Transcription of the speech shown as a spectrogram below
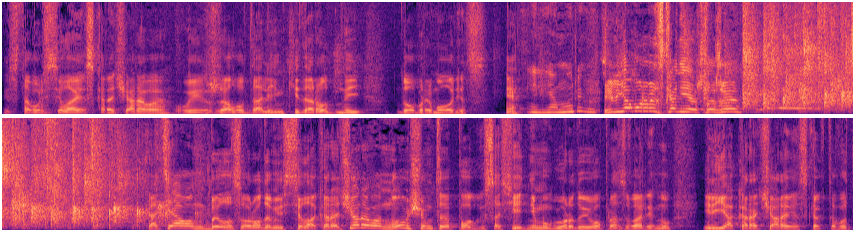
Из того села из Карачарова выезжал удаленький, дородный, добрый молодец. Не? Илья Муромец. Илья Муромец, конечно же! Хотя он был родом из села Карачарова, но, в общем-то, по соседнему городу его прозвали. Ну, Илья Карачаровец как-то вот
